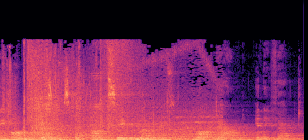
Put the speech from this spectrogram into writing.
Demonic business at five safe levels. Lockdown in effect.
